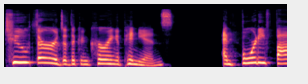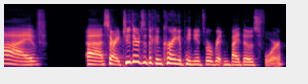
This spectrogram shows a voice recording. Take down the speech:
Two thirds of the concurring opinions and 45, uh, sorry, two thirds of the concurring opinions were written by those four.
